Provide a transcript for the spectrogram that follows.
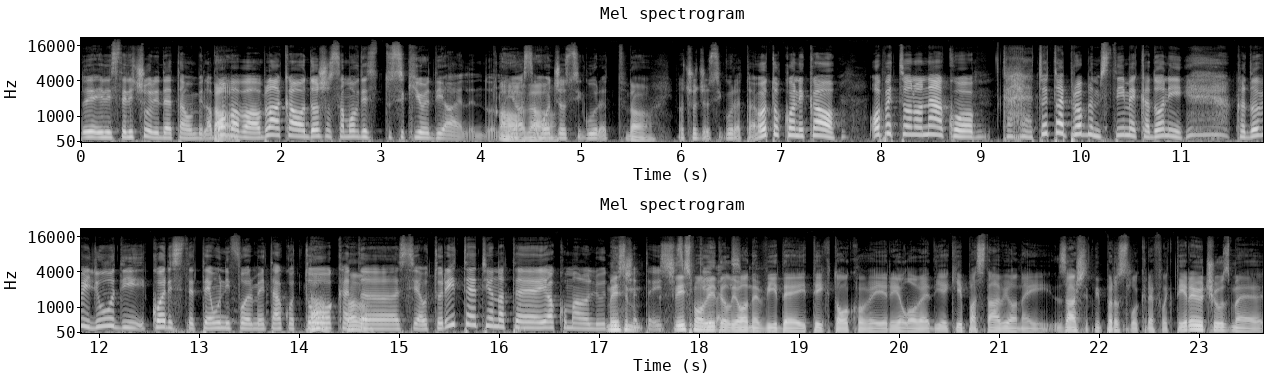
ili ste li čuli da je tamo bila Da. boba, bla, bla, kao došao sam ovdje to secure the island, ono, A, ja sam da. hoću osigurati, Da. ja ću osigurati taj otok, oni kao, opet ono nekako, ka- to je taj problem s time kad oni, kad ovi ljudi koriste te uniforme i tako to, Da, kad da, da. uh, si autoritet i onda te jako malo ljudi Mislim, ćete ići svi smo vidjeli one videe i TikTokove i reelove gdje ekipa stavi onaj zaštitni prsluk reflektirajući, uzme e,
